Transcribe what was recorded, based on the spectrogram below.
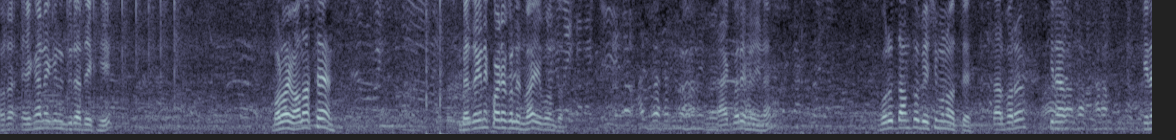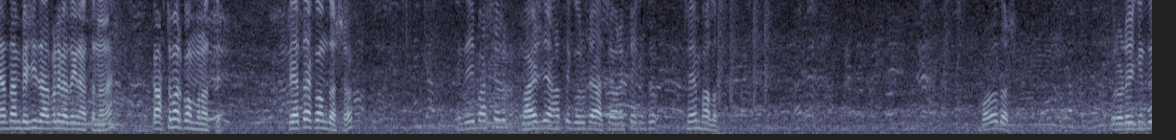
আমরা এখানে কিন্তু দুটা দেখি। বড় ভাই, ভালো আছেন? বেচা কিনা কয়টা করলেন ভাই, এই পর্যন্ত? একবারে হয়নি না? গরুর দাম তো বেশি মনে হচ্ছে। তারপরে কিনা কেনার দাম বেশি যার ফলে বেচা কিনা হচ্ছে না না? কাস্টমার কম মনে হচ্ছে। ক্রেতা কম দর্শক। কিন্তু এই পাশের ভাইয়ের যে হাতে গরুটা আছে অনেকটাই কিন্তু ফ্রেম ভালো। বড় দর্শক। গরুটাই কিন্তু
